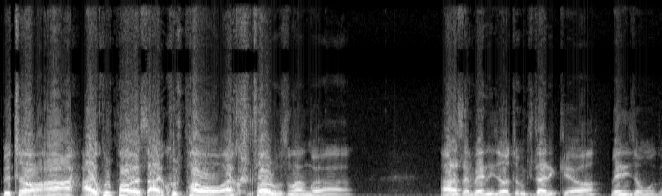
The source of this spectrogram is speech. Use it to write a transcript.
그쵸. 아, 알콜 파워였어. 알콜 파워. 알콜 파워로 우승한 거야. 알았어요. 매니저 좀 기다릴게요. 매니저 모드.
